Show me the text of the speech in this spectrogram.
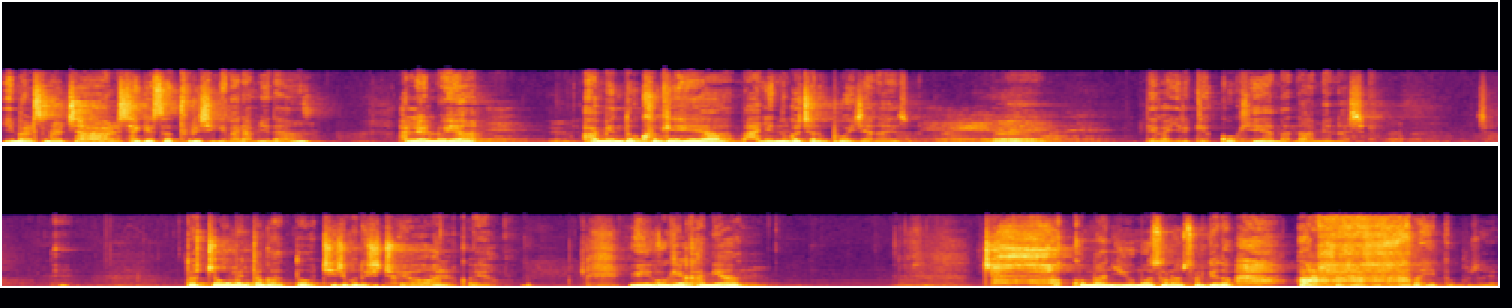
이 말씀을 잘 새겨서 들으시기 바랍니다. 할렐루야. 아멘도 크게 해야 많이 있는 것처럼 보이잖아요. 네. 내가 이렇게 꼭 해야만 아멘 하시고. 네. 또 조금 있다가 또 뒤집어듯이 조용할 거예요. 외국에 가면 자꾸만 유머스러운 설교도 아하하 이렇게 웃어요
